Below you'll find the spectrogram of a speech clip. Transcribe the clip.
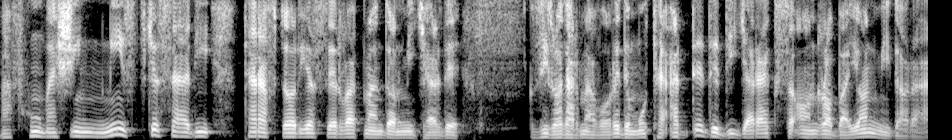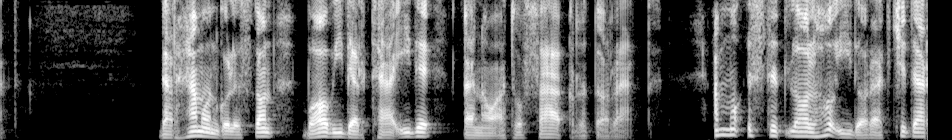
مفهومش این نیست که سعدی طرفداری از ثروتمندان می کرده زیرا در موارد متعدد دیگر عکس آن را بیان می دارد. در همان گلستان بابی در تایید قناعت و فقر دارد. اما استدلال هایی دارد که در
